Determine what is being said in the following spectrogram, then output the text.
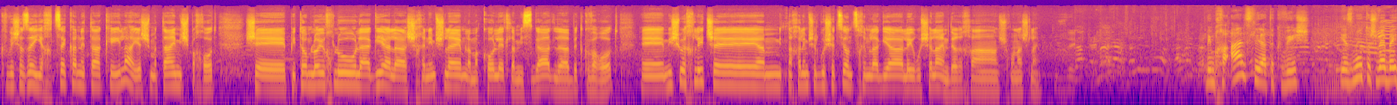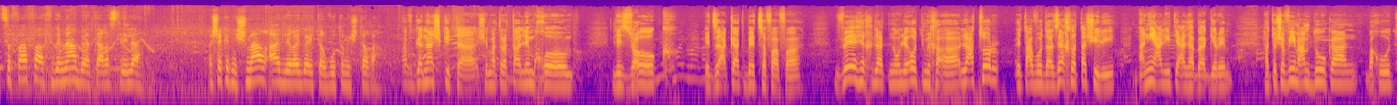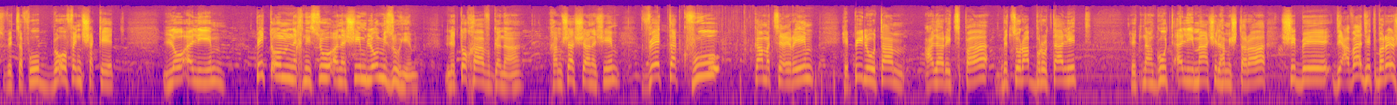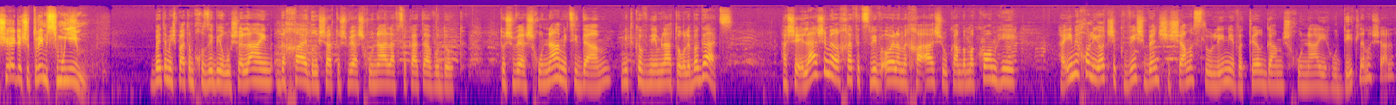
הכביש הזה יחצה כאן את הקהילה, יש 200 משפחות שפתאום לא יוכלו להגיע לשכנים שלהם, למכולת, למסגד, לבית קברות. מישהו החליט שהמתנחלים של גוש עציון צריכים להגיע לירושלים דרך השכונה שלהם. במחאה על סלילת הכביש, יזמו תושבי בית צפאפא הפגנה באתר הסלילה. השקט נשמר עד לרגע התערבות המשטרה. הפגנה שקטה שמטרתה למחום, לזעוק את זעקת בית צפאפא, והחלטנו לאות מחאה לעצור את העבודה, זו החלטה שלי, אני עליתי על הבאגרים, התושבים עמדו כאן בחוץ וצפו באופן שקט, לא אלים, פתאום נכנסו אנשים לא מזוהים לתוך ההפגנה, חמישה-שש אנשים, ותקפו כמה צעירים, הפילו אותם על הרצפה בצורה ברוטלית, התנהגות אלימה של המשטרה, שבדיעבד התברר שאלה שוטרים סמויים. בית המשפט המחוזי בירושלים דחה את דרישת תושבי השכונה להפסקת העבודות. תושבי השכונה מצידם מתכוונים לעתור לבג"ץ. השאלה שמרחפת סביב אוהל המחאה שהוקם במקום היא, האם יכול להיות שכביש בין שישה מסלולים יוותר גם שכונה יהודית למשל?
